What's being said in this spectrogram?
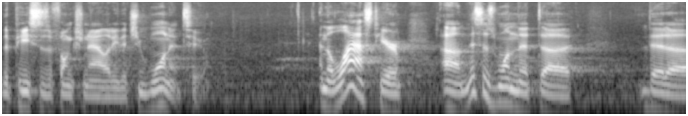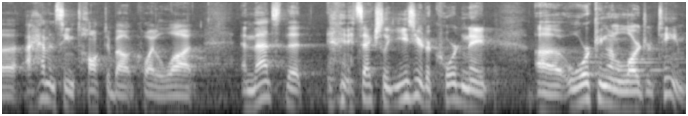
the pieces of functionality that you want it to. And the last here, um, this is one that, uh, that uh, I haven't seen talked about quite a lot, and that's that it's actually easier to coordinate uh, working on a larger team.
